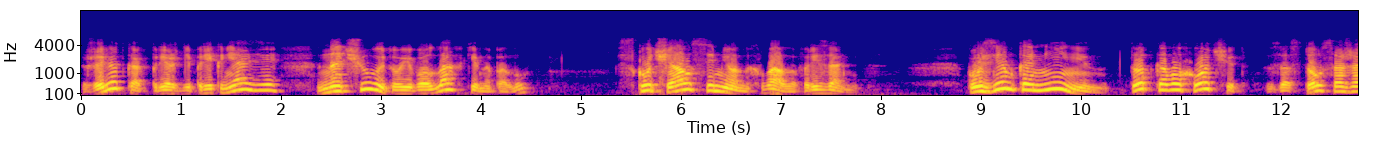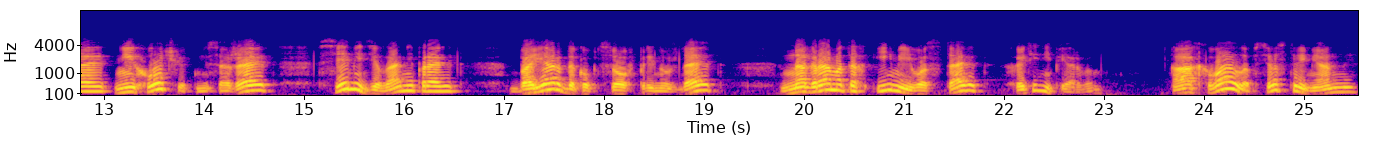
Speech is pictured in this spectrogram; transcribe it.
Живет, как прежде при князе, ночует у его лавки на полу. Скучал Семен Хвалов, рязанец. Куземка Минин, тот, кого хочет, за стол сажает, не хочет, не сажает, всеми делами правит, бояр да купцов принуждает, на грамотах имя его ставит, хоть и не первым. А хвала все стремянный,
